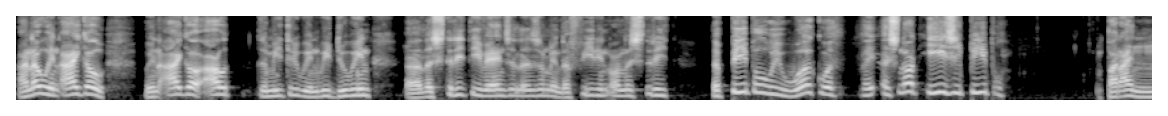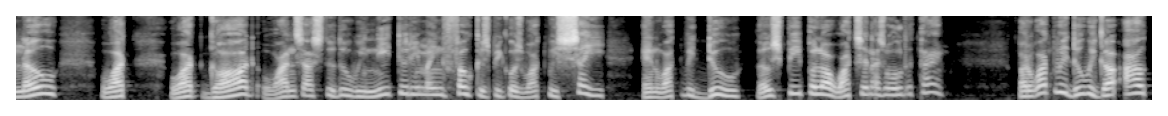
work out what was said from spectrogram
I know when I go when I go out, Dimitri, when we're doing uh, the street evangelism and the feeding on the street, the people we work with, they, it's not easy people. But I know what what God wants us to do. We need to remain focused because what we say and what we do, those people are watching us all the time. But what we do, we go out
